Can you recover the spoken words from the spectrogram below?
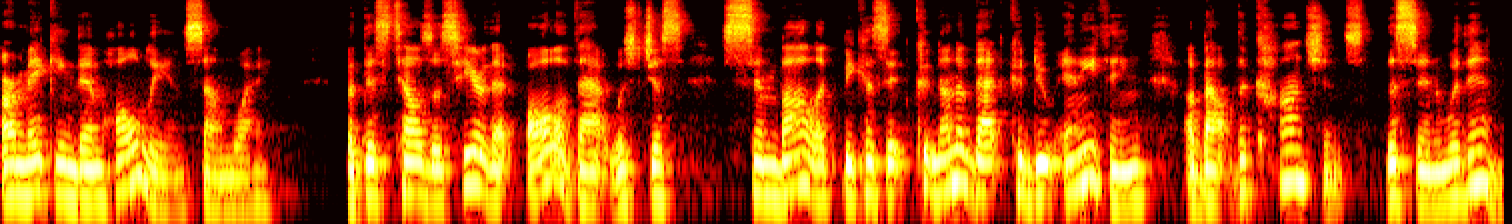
are making them holy in some way. But this tells us here that all of that was just symbolic because it could, none of that could do anything about the conscience, the sin within.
